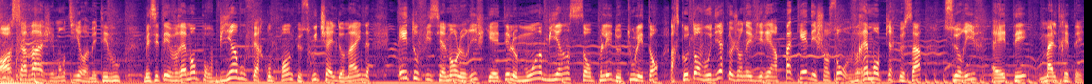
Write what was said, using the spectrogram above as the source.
Oh ça va, j'ai menti, remettez-vous. Mais c'était vraiment pour bien vous faire comprendre que Sweet Child O' Mine est officiellement le riff qui a été le moins bien samplé de tous les temps. Parce qu'autant vous dire que j'en ai viré un paquet des chansons vraiment pires que ça. Ce riff a été maltraité.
